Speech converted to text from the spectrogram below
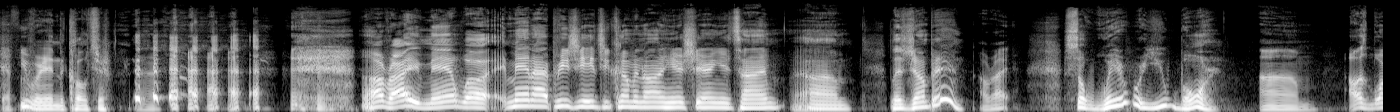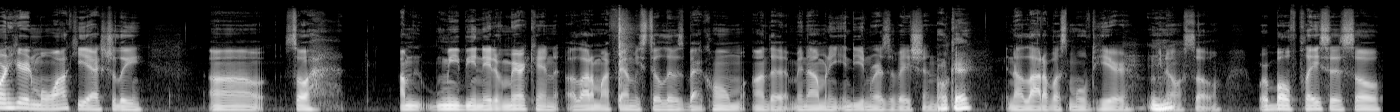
definitely. You were in the culture. All right, man. Well, man, I appreciate you coming on here, sharing your time. Um, let's jump in. All right. So, where were you born? Um, I was born here in Milwaukee, actually. Uh, so I'm me being Native American. A lot of my family still lives back home on the Menominee Indian Reservation, Okay. and a lot of us moved here. You know, so we're both places. So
